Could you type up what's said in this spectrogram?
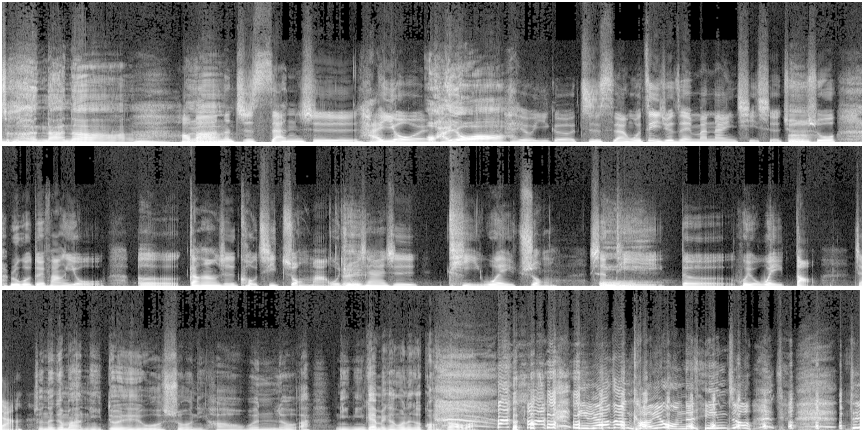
这个很难呐，啊，好吧，那之三是还有哎，哦，还有啊，还有一个之三，我自己觉得这也蛮难以启齿的，就是说，如果对方有呃，刚刚是口气重嘛，我觉得现在是体味重，身体的会有味道，这样，就那个嘛，你对我说你好温柔。啊，你你应该没看过那个广告吧？你不要这样考验我们的听众。对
